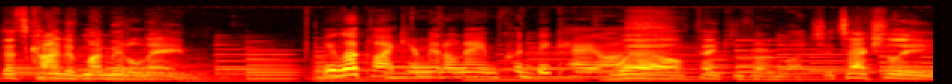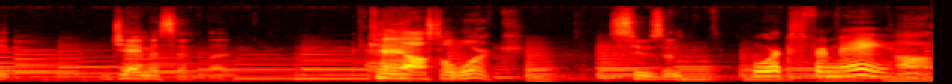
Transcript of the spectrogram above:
that's kind of my middle name. You look like your middle name could be chaos. Well, thank you very much. It's actually Jameson, but chaos will work. Susan. Works for me. Oh,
